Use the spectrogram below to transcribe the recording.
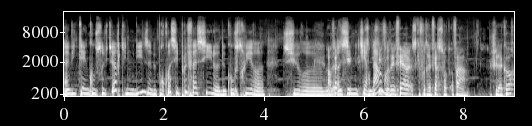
inviter un constructeur qui nous dise pourquoi c'est plus facile de construire sur un cimetière d'arbres. Ce qu'il faudrait faire, sur, enfin, je suis d'accord,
